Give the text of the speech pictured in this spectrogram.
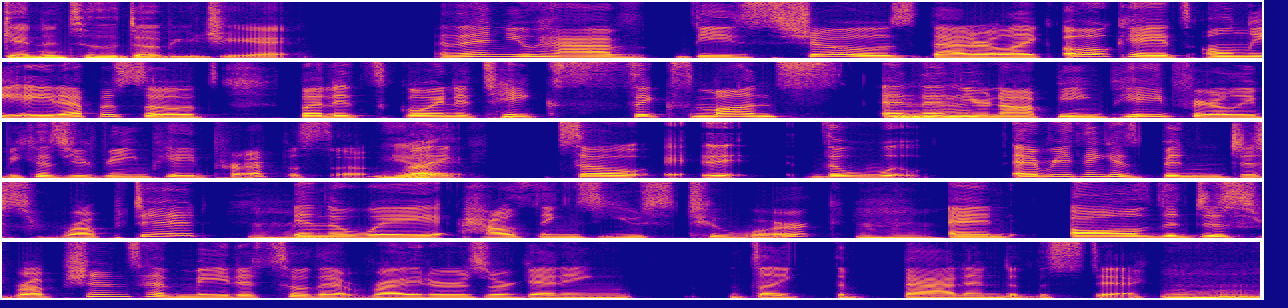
get into the WGA. And then you have these shows that are like, okay, it's only eight episodes, but it's going to take six months, and then Mhm. you're not being paid fairly because you're being paid per episode. Yeah. Like, so it, the w- everything has been disrupted Mm-hmm. in the way how things used to work. Mhm. And all of the disruptions have made it so that writers are getting like the bad end of the stick. Mm-hmm.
